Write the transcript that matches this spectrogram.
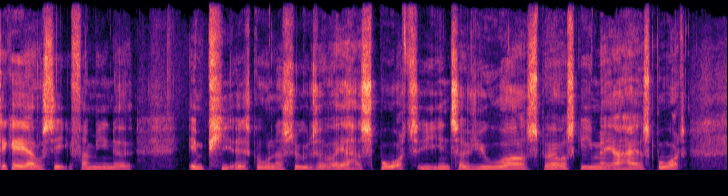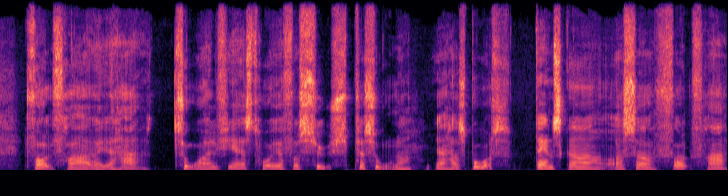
Det kan jeg jo se fra mine empiriske undersøgelser, hvor jeg har spurgt i interviewer og spørgeskema. Jeg har spurgt folk fra, jeg har 72, tror jeg, forsøgspersoner. Jeg har spurgt danskere, og så folk fra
